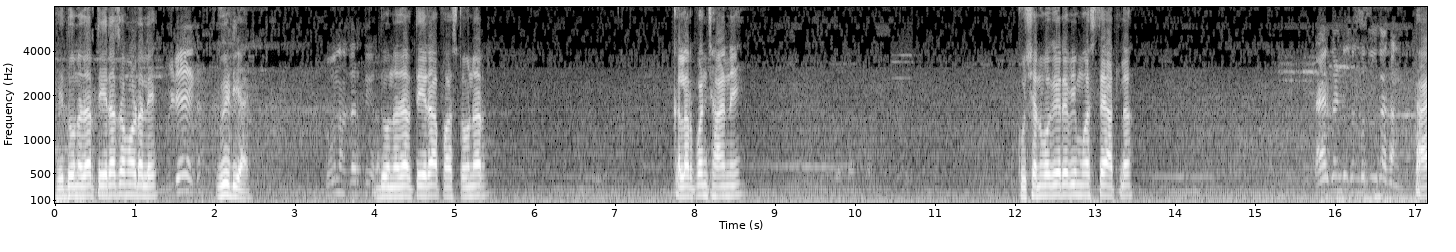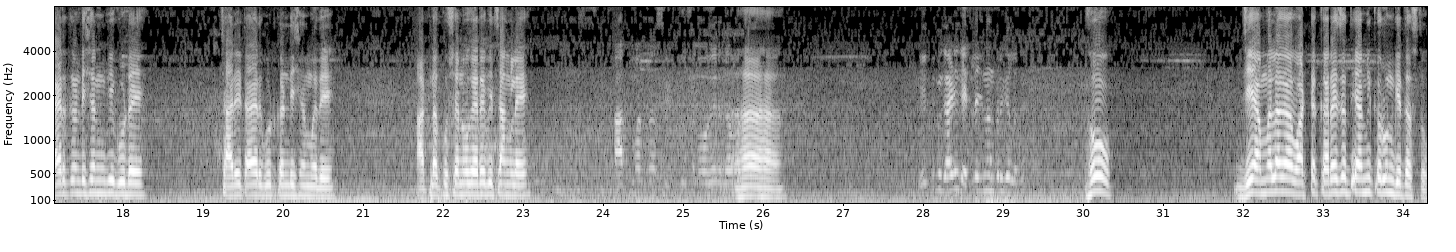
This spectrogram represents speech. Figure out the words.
हे दोन हजार तेराचा मॉडेल आहे. व्हिडिओ आहे का? व्ही डी आय दोन हजार तेरा. दोन हजार तेरा फर्स्ट ओनर कलर पण छान आहे. कुशन वगैरे बी मस्त आहे आतलं. टायर कंडिशनबद्दल काय सांगता? टायर कंडिशन बी गुड आहे. चारही टायर गुड कंडिशनमध्ये आतला कुशन वगैरे बी चांगलं आहे. आतमधलं सीट क्युशन वगैरे जवळ. हां हां. हे तुम्ही गाडी घेतल्याच्या नंतर केलं का? हो. जे आम्हाला वाटतं करायचं ते आम्ही करून घेत असतो.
